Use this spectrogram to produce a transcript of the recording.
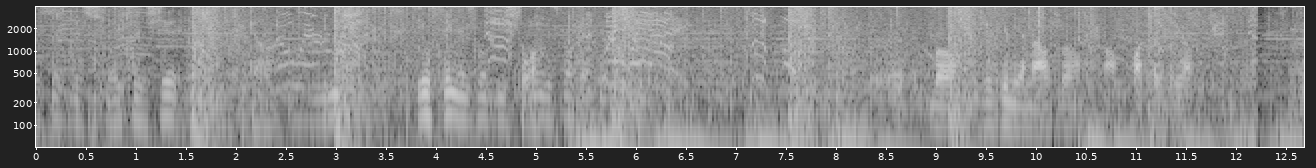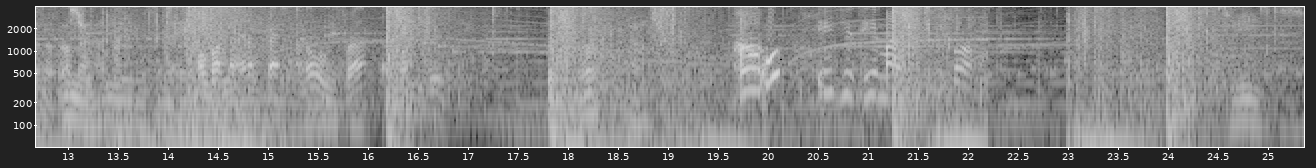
It's just this straight and shit. God. Your fingers supposed to be strong as fuck. Bro, just give me a mouse, bro. I'll fuck everybody up. I'm not, I'm not even finna aim. Hold on, man. I'm scratching my nose, bro. The fuck you do? The fuck? Oh, Oh, it just hit my sticky bomb. Jesus.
